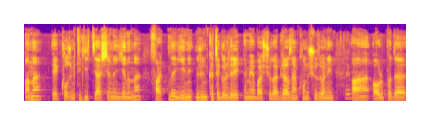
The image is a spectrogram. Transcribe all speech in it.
ana e, kozmetik ihtiyaçlarının yanına farklı yeni ürün kategorileri eklemeye başlıyorlar. Birazdan konuşuruz. Örneğin a, Avrupa'da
